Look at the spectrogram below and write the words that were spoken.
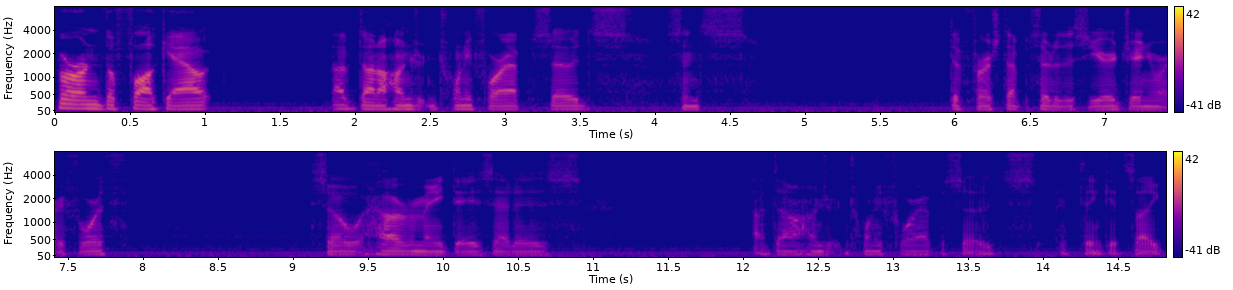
burned the fuck out. I've done 124 episodes since the first episode of this year, January 4th. So, however many days that is, I've done 124 episodes. I think it's like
